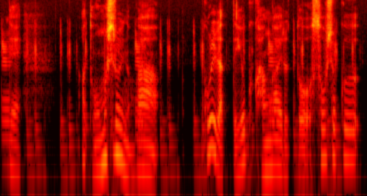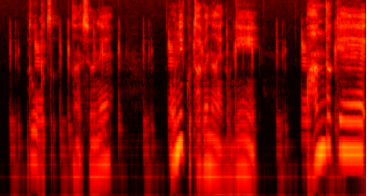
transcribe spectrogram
であと面白いのがゴリラってよく考えると草食動物なんですよね。お肉食べないのにあんだけ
